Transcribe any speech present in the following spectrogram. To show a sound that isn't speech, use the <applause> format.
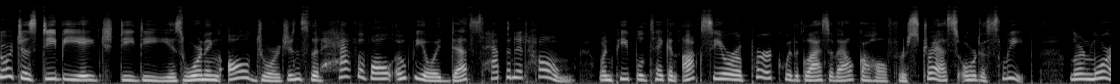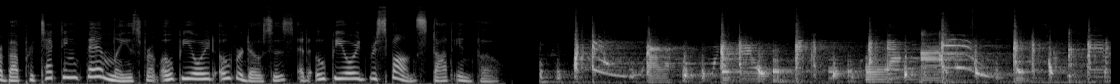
Georgia's DBHDD is warning all Georgians that half of all opioid deaths happen at home when people take an oxy or a perk with a glass of alcohol for stress or to sleep. Learn more about protecting families from opioid overdoses at opioidresponse.info.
